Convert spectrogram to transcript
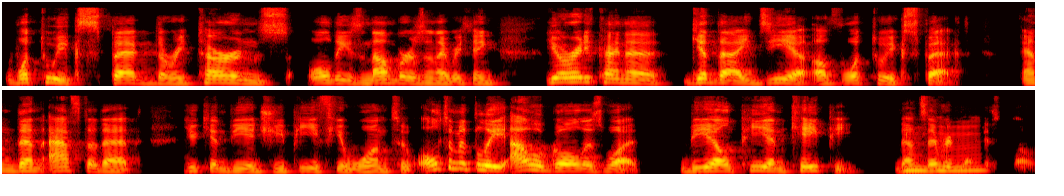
what to expect, the returns, all these numbers and everything, you already kind of get the idea of what to expect. And then after that, you can be a GP if you want to. Ultimately, our goal is what? BLP and KP. That's mm-hmm. everybody's goal.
